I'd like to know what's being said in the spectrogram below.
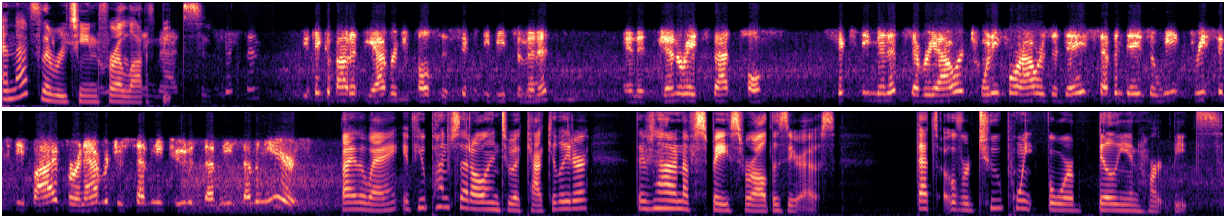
And that's the routine for a lot of beats. You think about it, the average pulse is 60 beats a minute, and it generates that pulse 60 minutes every hour, 24 hours a day, seven days a week, 365 for an average of 72 to 77 years. By the way, if you punch that all into a calculator, there's not enough space for all the zeros. That's over 2.4 billion heartbeats.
